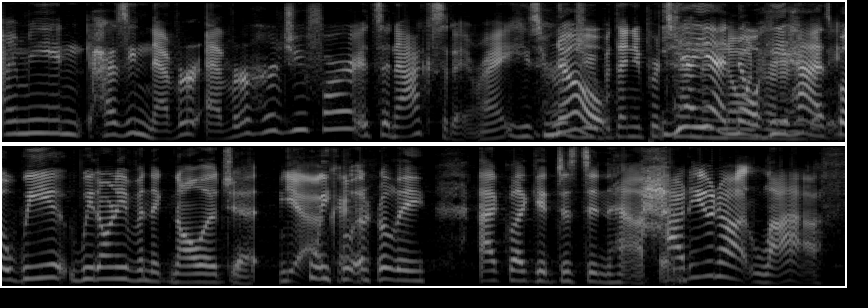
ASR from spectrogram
I mean, has he never ever heard you fart? It's an accident, right? He's heard no, you, but then you pretend. Yeah, yeah, no, no, he has, but we we don't even acknowledge it. Yeah, we okay. literally act like it just didn't happen. How do you not laugh?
